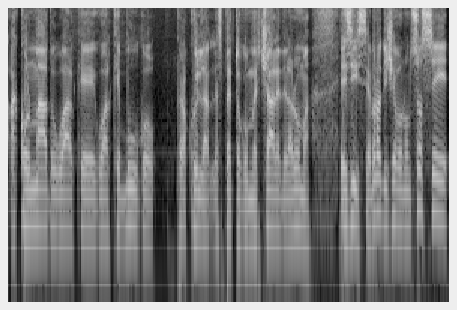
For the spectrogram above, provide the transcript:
ha colmato qualche, qualche buco, però quello l'aspetto commerciale della Roma esiste. Però dicevo, non so se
